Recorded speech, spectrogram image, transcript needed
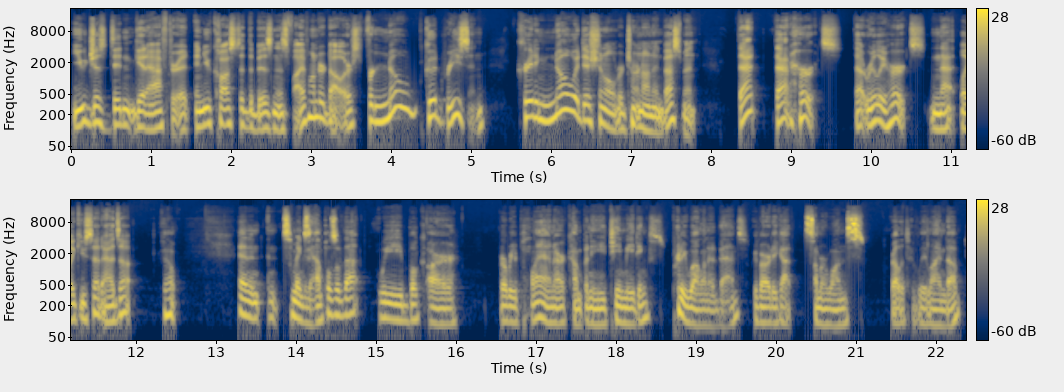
you just didn't get after it and you costed the business $500 for no good reason creating no additional return on investment that that hurts that really hurts and that like you said adds up Yep. And, and some examples of that, we book our or we plan our company team meetings pretty well in advance. We've already got summer ones relatively lined up.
